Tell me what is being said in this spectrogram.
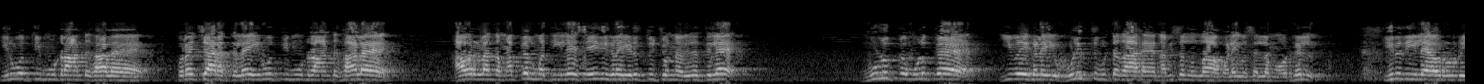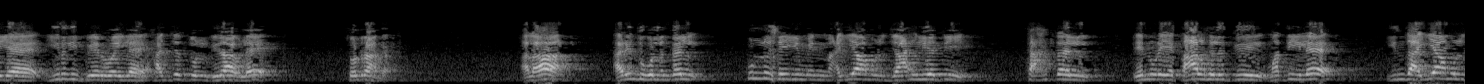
இருபத்தி மூன்று ஆண்டு கால பிரச்சாரத்தில் இருபத்தி மூன்று ஆண்டு கால அவர்கள் அந்த மக்கள் மத்தியிலே செய்திகளை எடுத்து சொன்ன விதத்தில் முழுக்க முழுக்க இவைகளை ஒழித்து விட்டதாக நபிசல்லா வளைவு செல்லம் அவர்கள் இறுதியில அவருடைய இறுதி பேர்வையில ஹஜ்ஜத்துல் விதாவில சொல்றாங்க. அலா அறிந்து கொள்ளுங்கள் குல்லு செய்யும் என் ஐயாமுல் ஜாகிலியத்தி தஹ்தல் என்னுடைய கால்களுக்கு மத்தியில இந்த ஐயாமுல்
